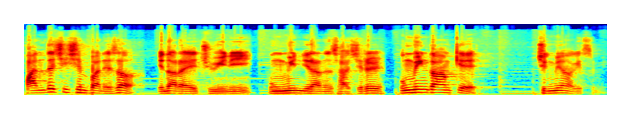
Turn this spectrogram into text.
반드시 심판해서 이 나라의 주인이 국민이라는 사실을 국민과 함께 증명하겠습니다.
